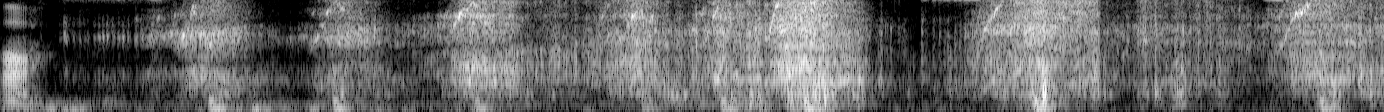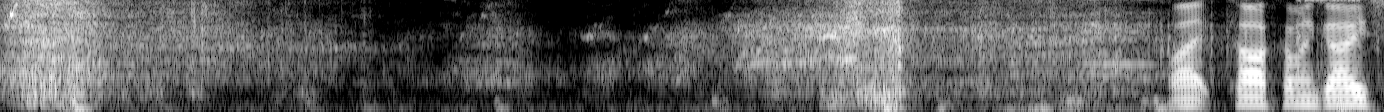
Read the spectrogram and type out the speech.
Ah. Right, car coming, guys.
